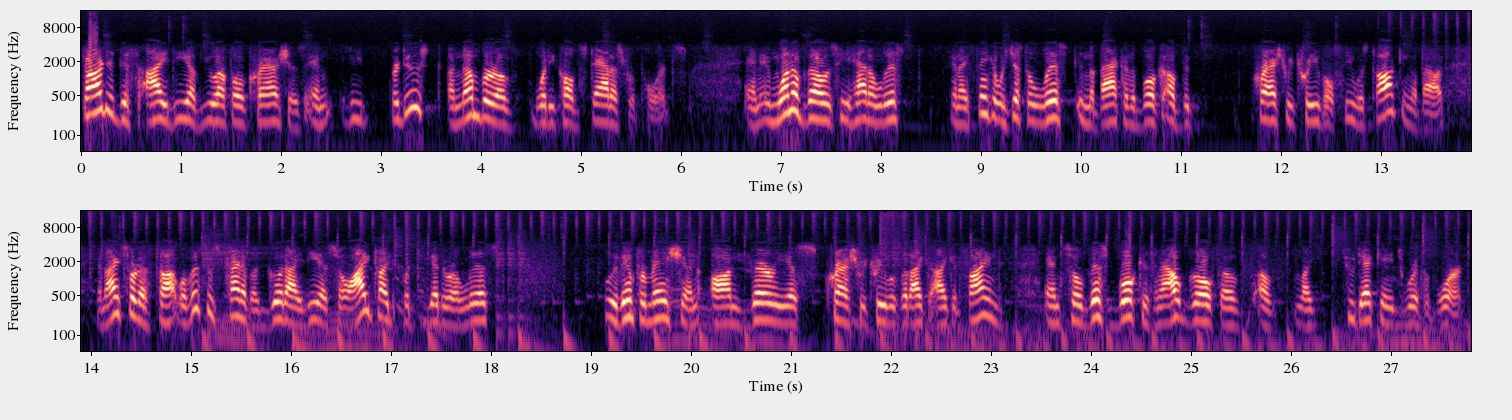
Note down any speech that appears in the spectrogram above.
started this idea of UFO crashes, and he produced a number of what he called status reports. And in one of those, he had a list, and I think it was just a list in the back of the book of the crash retrievals he was talking about. And I sort of thought, well, this is kind of a good idea. So I tried to put together a list with information on various crash retrievals that I, I could find. And so this book is an outgrowth of, of like two decades worth of work.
